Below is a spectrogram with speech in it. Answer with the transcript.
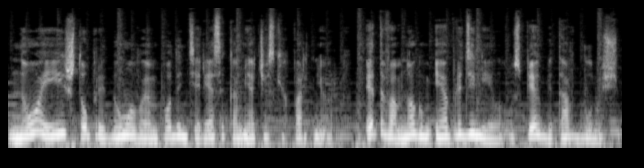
но и что придумываем под интересы коммерческих партнеров. Это во многом и определило успех бита в будущем.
